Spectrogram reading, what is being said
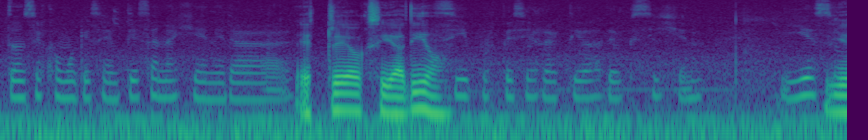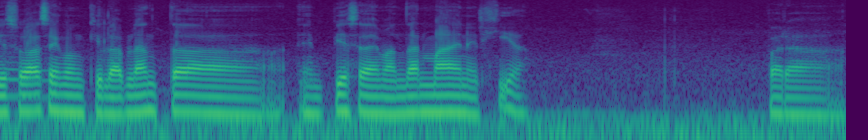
Entonces como que se empiezan a generar estrés oxidativo. sí, pues, especies reactivas de oxígeno. Y eso, Y eso hace con que la planta empiece a demandar más energía para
